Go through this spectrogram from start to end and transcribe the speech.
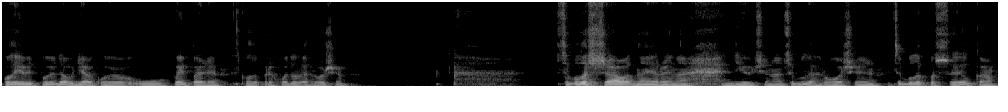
коли я відповідав дякую у PayPal, коли приходили гроші. Це була ще одна Ірина, дівчина, це були гроші, це була посилка,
